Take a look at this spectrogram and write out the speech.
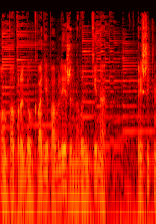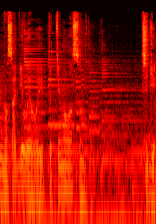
Он попрыгал к воде поближе, но Валентина решительно усадила его и подтянула сумку. «Сиди,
